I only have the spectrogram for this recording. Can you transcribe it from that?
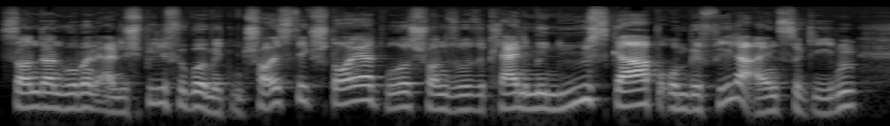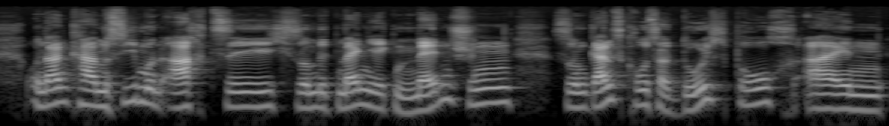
sondern wo man eine Spielfigur mit einem Joystick steuert, wo es schon so, so kleine Menüs gab, um Befehle einzugeben. Und dann kam 87 so mit Maniac Mansion so ein ganz großer Durchbruch, ein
